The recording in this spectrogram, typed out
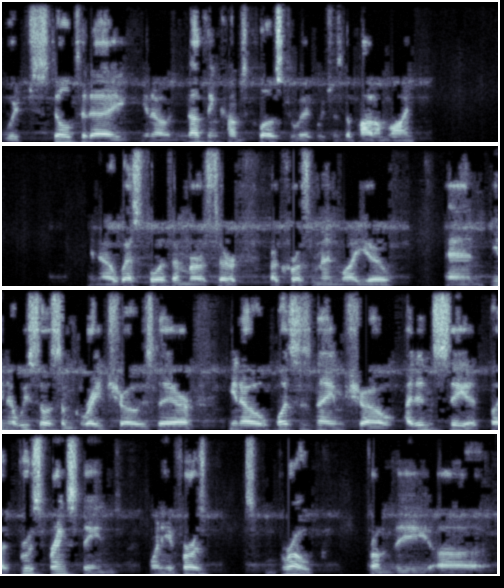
which still today, you know, nothing comes close to it, which is the bottom line. You know, West Fourth and Mercer across from NYU. And, you know, we saw some great shows there you know, what's his name show? I didn't see it, but Bruce Springsteen, when he first broke from the, uh,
